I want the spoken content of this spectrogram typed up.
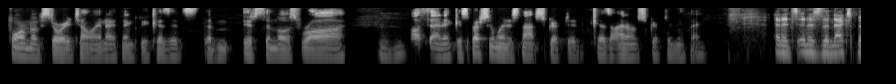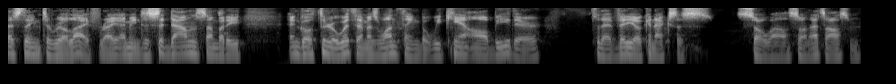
form of storytelling i think because it's the it's the most raw mm-hmm. authentic especially when it's not scripted because i don't script anything and it's and it's the next best thing to real life right i mean to sit down with somebody and go through it with them is one thing but we can't all be there so that video connects us so well so that's awesome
